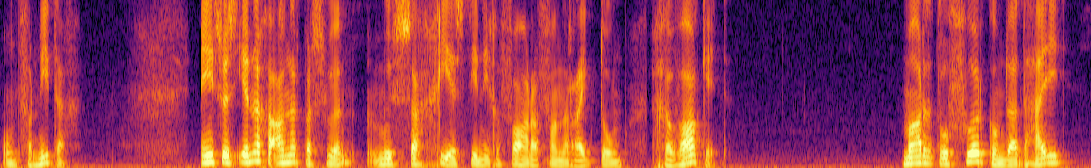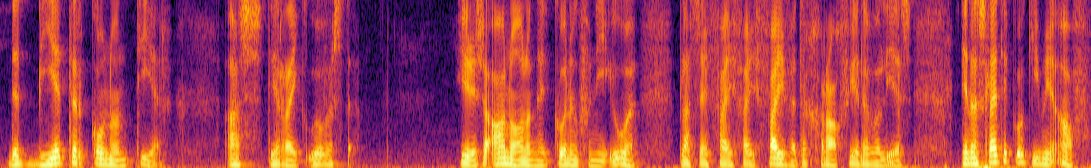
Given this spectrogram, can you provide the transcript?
hom vernietig. En soos enige ander persoon moes sy gees teen die gevare van rykdom gewaak het. Maar dit wil voorkom dat hy dit beter kon hanteer as die ryk owerste. Hier is 'n aanhaling uit Koning van die Eeue, bladsy 555 wat ek graag vir julle wil lees. En dan sluit ek ook hiermee af.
